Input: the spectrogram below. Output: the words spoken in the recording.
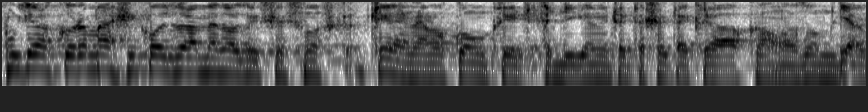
Ugyanakkor a másik oldalon meg az is, és most tényleg nem a konkrét eddig említett esetekre alkalmazom, de ja.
